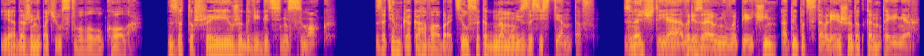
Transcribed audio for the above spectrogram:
Я даже не почувствовал укола. Зато шеей уже двигать не смог. Затем Какава обратился к одному из ассистентов. «Значит, я вырезаю у него печень, а ты подставляешь этот контейнер».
